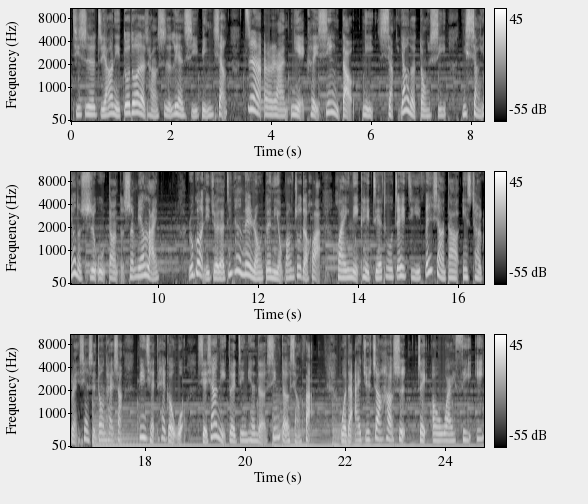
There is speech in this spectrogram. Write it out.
其实只要你多多的尝试练习冥想，自然而然你也可以吸引到你想要的东西，你想要的事物到你的身边来。如果你觉得今天的内容对你有帮助的话，欢迎你可以截图这一集分享到 Instagram 现实动态上，并且 tag 我，写下你对今天的心得想法。我的 IG 账号是 J O Y C E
